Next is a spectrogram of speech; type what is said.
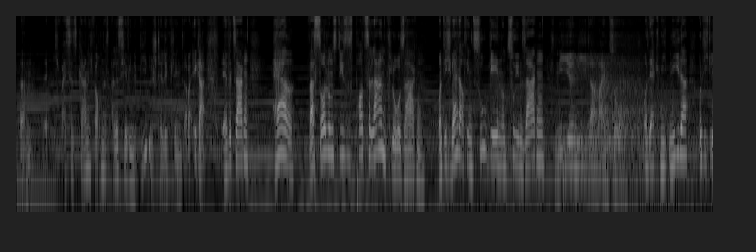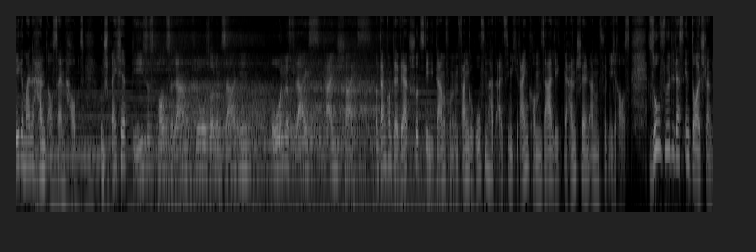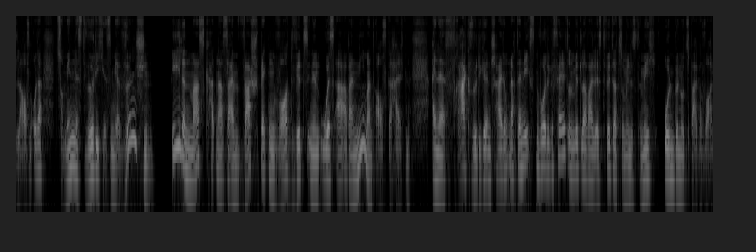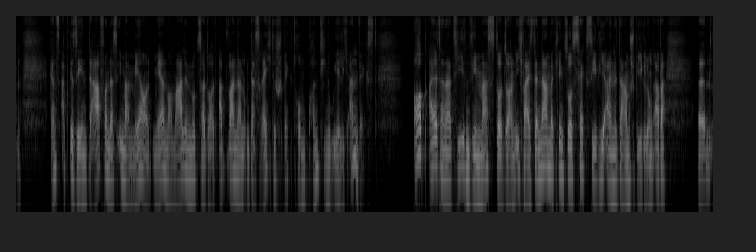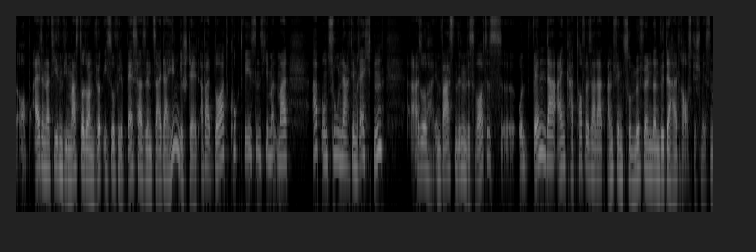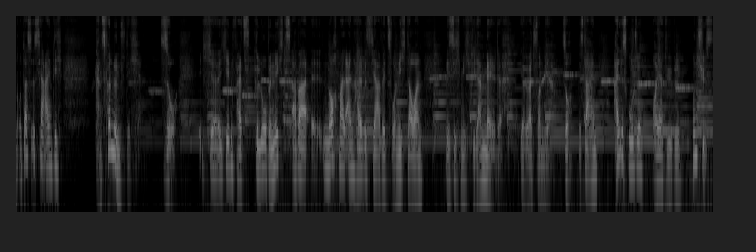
ähm, ich weiß jetzt gar nicht, warum das alles hier wie eine Bibelstelle klingt, aber egal. Er wird sagen, Herr, was soll uns dieses Porzellanklo sagen? Und ich werde auf ihn zugehen und zu ihm sagen, kniee nieder, mein Sohn. Und er kniet nieder und ich lege meine Hand auf sein Haupt und spreche, dieses Porzellanklo soll uns sagen, Ohne Fleiß kein Scheiß. Und dann kommt der Werkschutz, den die Dame vom Empfang gerufen hat, als sie mich reinkommen sah, legt mir Handschellen an und führt mich raus. So würde das in Deutschland laufen, oder zumindest würde ich es mir wünschen. Elon Musk hat nach seinem Waschbecken-Wortwitz in den USA aber niemand aufgehalten. Eine fragwürdige Entscheidung nach der nächsten wurde gefällt und mittlerweile ist Twitter zumindest für mich unbenutzbar geworden. Ganz abgesehen davon, dass immer mehr und mehr normale Nutzer dort abwandern und das rechte Spektrum kontinuierlich anwächst. Ob Alternativen wie Mastodon, ich weiß, der Name klingt so sexy wie eine Darmspiegelung, aber ähm, ob Alternativen wie Mastodon wirklich so viel besser sind, sei dahingestellt. Aber dort guckt wenigstens jemand mal ab und zu nach dem Rechten, also im wahrsten Sinne des Wortes. Und wenn da ein Kartoffelsalat anfängt zu müffeln, dann wird er halt rausgeschmissen. Und das ist ja eigentlich ganz vernünftig. So, ich äh, jedenfalls gelobe nichts, aber äh, noch mal ein halbes Jahr wird's wohl nicht dauern, bis ich mich wieder melde. Ihr hört von mir. So, bis dahin, alles Gute, euer Dübel und tschüss.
